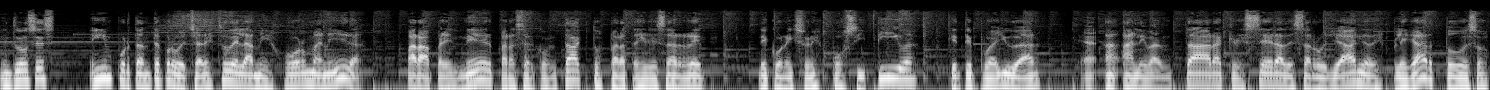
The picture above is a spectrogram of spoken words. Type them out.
Entonces es importante aprovechar esto de la mejor manera para aprender, para hacer contactos, para tejer esa red de conexiones positivas que te puede ayudar a, levantar, a crecer, a desarrollar y a desplegar todo eso,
